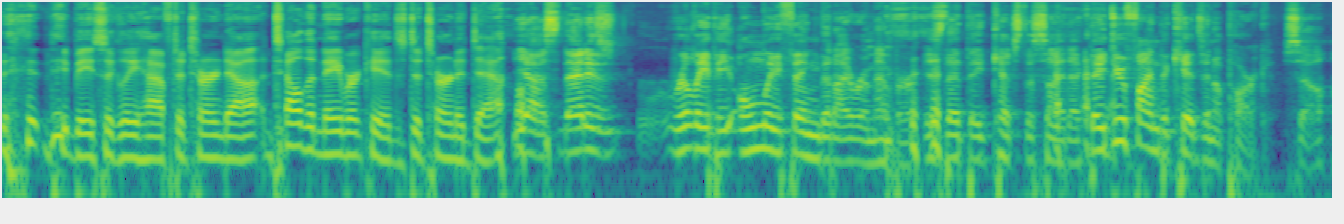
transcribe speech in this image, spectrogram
they basically have to turn down, tell the neighbor kids to turn it down. yes, that is really the only thing that I remember is that they catch the Psyduck. They do find the kids in a park. So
